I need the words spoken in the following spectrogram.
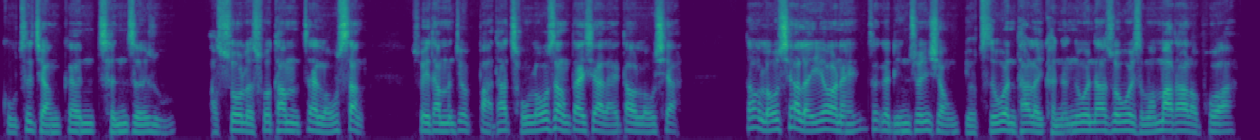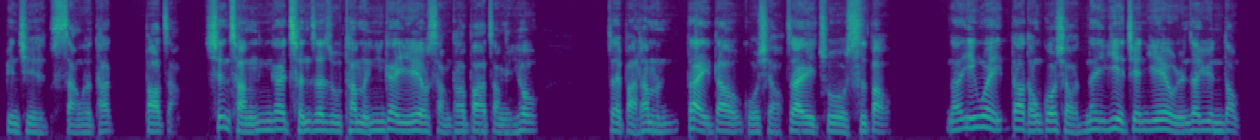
谷志强跟陈泽如啊说了，说他们在楼上，所以他们就把他从楼上带下来到楼下。到楼下了以后呢，这个林春雄有质问他了，可能问他说为什么骂他老婆啊，并且赏了他巴掌。现场应该陈泽如他们应该也有赏他巴掌，以后再把他们带到国小再做施暴。那因为大同国小那夜间也有人在运动。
